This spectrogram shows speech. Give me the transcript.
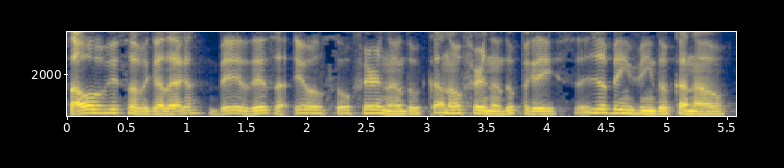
Salve, salve galera, beleza? Eu sou o Fernando, canal Fernando Play, seja bem-vindo ao canal.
